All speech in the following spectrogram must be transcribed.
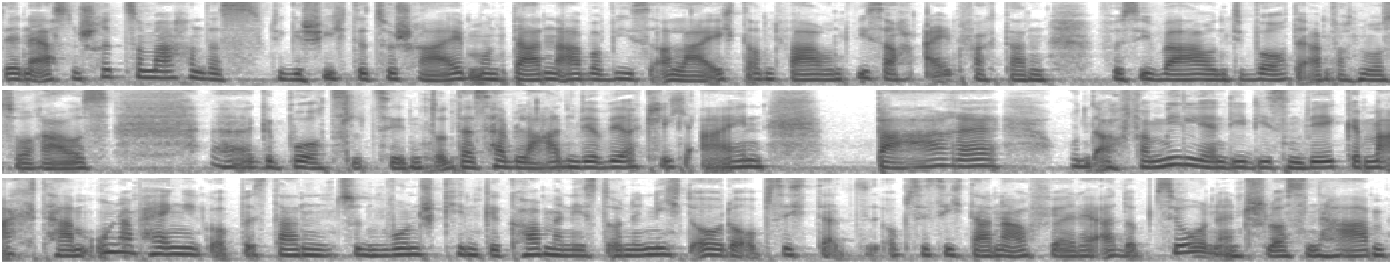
den ersten Schritt zu machen, das, die Geschichte zu schreiben und dann aber, wie es erleichternd war und wie es auch einfach dann für sie war und die Worte einfach nur so rausgeburzelt äh, sind. Und deshalb laden wir wirklich ein, Paare und auch Familien, die diesen Weg gemacht haben, unabhängig, ob es dann zum Wunschkind gekommen ist oder nicht, oder ob, sich, ob sie sich dann auch für eine Adoption entschlossen haben.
